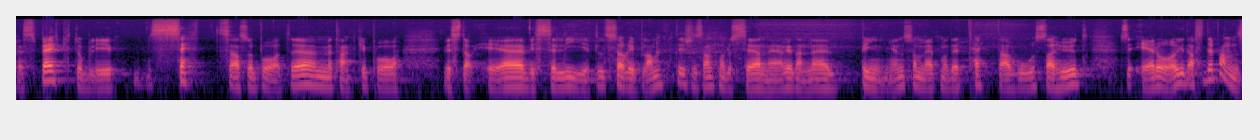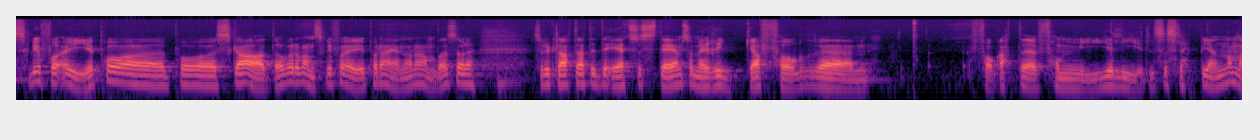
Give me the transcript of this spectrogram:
respekt og bli sett altså både med tanke på hvis det er visse lidelser iblant. ikke sant? Når du ser ned i denne bingen som er på en måte tett av rosa hud, så er det òg altså Det er vanskelig å få øye på, på, skader, og det er vanskelig å få øye på det ene og det andre. Så det, så det er klart at det er et system som er rigga for, uh, for at uh, for mye lidelse slipper igjennom.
